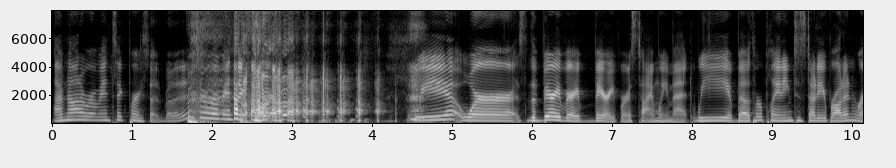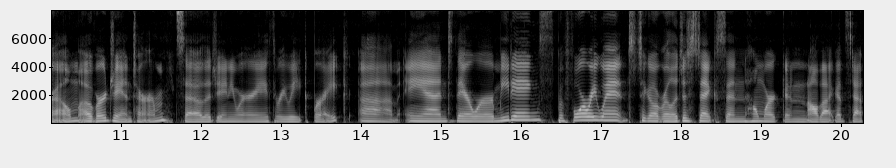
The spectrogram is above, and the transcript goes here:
I'm not a romantic person, but it is a romantic story. we were so the very, very, very first time we met. We both were planning to study abroad in Rome over Jan term, so the January three week break. Um, and there were meetings before we went to go over logistics and homework and all that good stuff.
